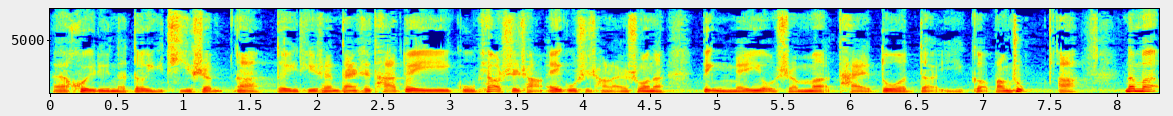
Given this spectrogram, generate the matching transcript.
呃汇率呢得以提升啊，得以提升，但是它对股票市场 A 股市场来说呢，并没有什么太多的一个帮助啊。那么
